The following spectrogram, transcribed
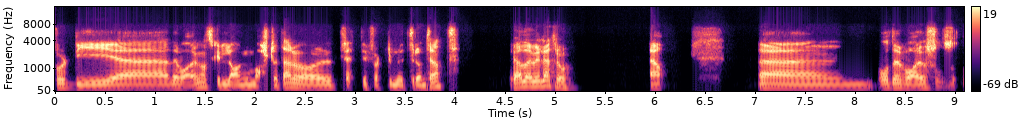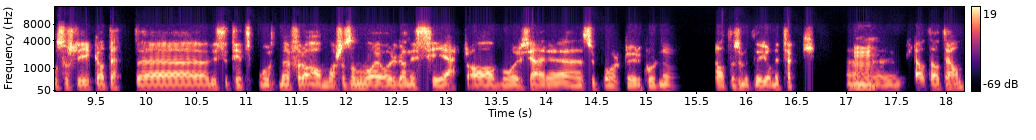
fordi eh, det var en ganske lang marsj, dette her. Det var 30-40 minutter omtrent. Ja, det vil jeg tro. Ja. og det var jo også slik at dette, disse tidspunktene for avmarsj sånn var jo organisert av vår kjære supporterkoordinator som heter Johnny Tuck. Mm. til han.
